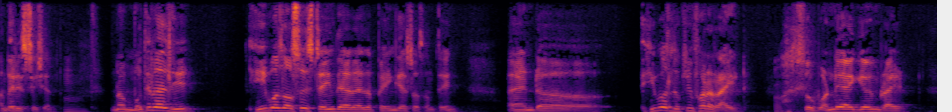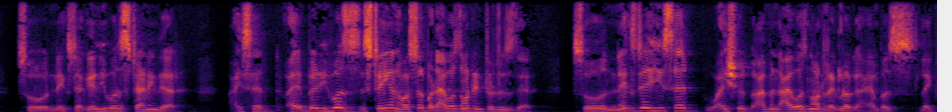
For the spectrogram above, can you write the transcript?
Andheri station. Hmm. Now Motilal ji, he was also staying there as a paying guest or something, and uh, he was looking for a ride. Oh. So one day I gave him ride. So next day again he was standing there. I said, I, but he was staying in hostel, but I was not introduced there. So next day he said, why should, I mean, I was not a regular guy. I was like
